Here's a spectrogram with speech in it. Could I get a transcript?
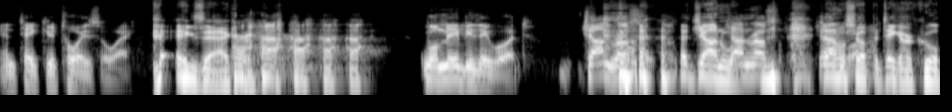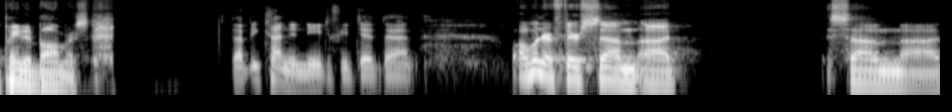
and take your toys away. exactly. well, maybe they would. John Russell. John, John Russell. John, John will show up and take our cool painted bombers. That'd be kind of neat if he did that. I wonder if there's some uh, some uh,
